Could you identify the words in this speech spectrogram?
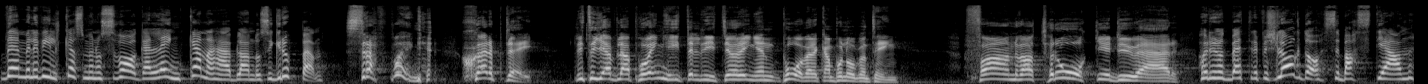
vem eller vilka som är de svaga länkarna här bland oss i gruppen. Straffpoäng? Skärp dig! Lite jävla poäng hit eller dit gör ingen påverkan på någonting. Fan vad tråkig du är! Har du något bättre förslag då, Sebastian?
